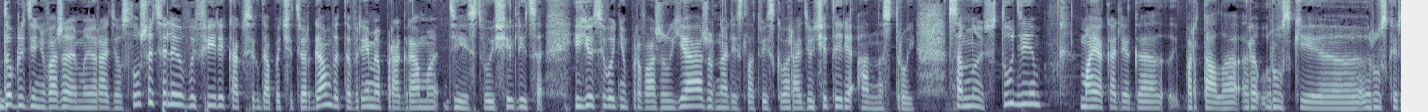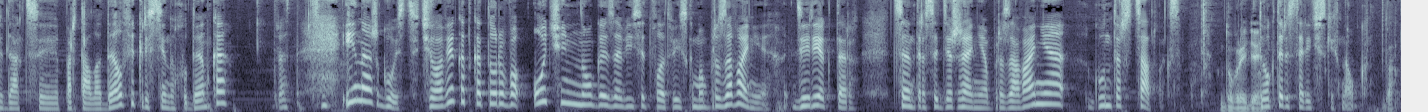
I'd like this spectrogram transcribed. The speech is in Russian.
Добрый день, уважаемые радиослушатели. В эфире, как всегда, по четвергам в это время программа «Действующие лица». Ее сегодня провожу я, журналист Латвийского радио 4 Анна Строй. Со мной в студии моя коллега портала русские, русской редакции портала «Делфи» Кристина Худенко. Здравствуйте. И наш гость, человек, от которого очень многое зависит в латвийском образовании. Директор Центра содержания образования Гунтер Цатлакс. Добрый день. Доктор исторических наук. Да.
